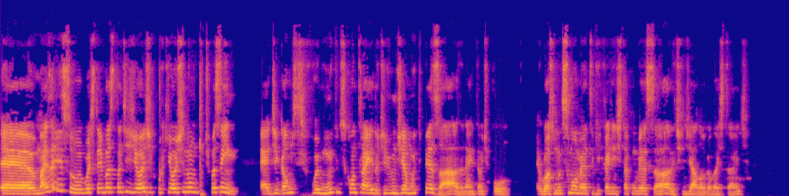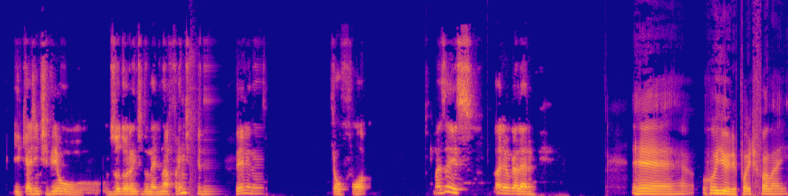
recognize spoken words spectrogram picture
É, mas é isso, eu gostei bastante de hoje, porque hoje não, tipo assim, é, digamos, foi muito descontraído. Eu tive um dia muito pesado, né? Então, tipo, eu gosto muito desse momento aqui que a gente tá conversando, a gente dialoga bastante. E que a gente vê o, o desodorante do Nelly na frente dele, né? Que é o foco. Mas é isso. Valeu, galera. É... O Yuri, pode falar aí.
